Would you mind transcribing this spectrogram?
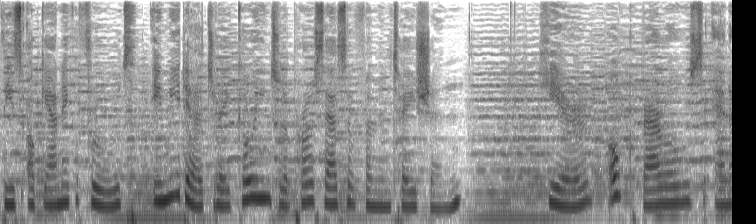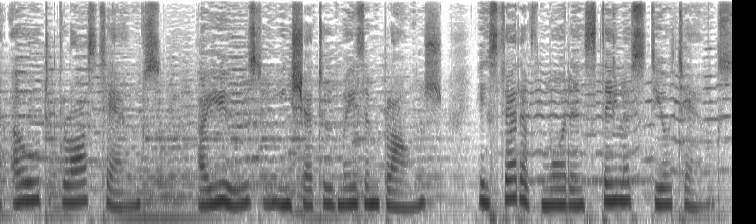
these organic fruits immediately go into the process of fermentation. Here, oak barrels and old glass tanks are used in Chateau Maison Blanche instead of modern stainless steel tanks.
